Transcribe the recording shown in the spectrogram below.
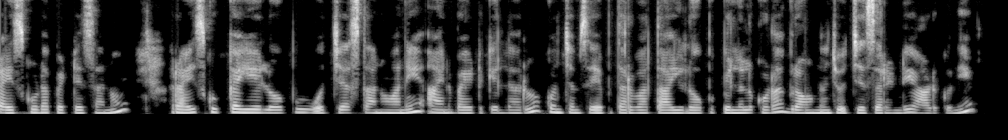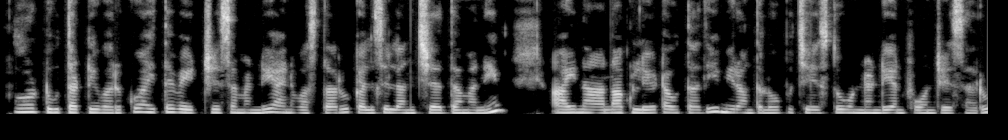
రైస్ కూడా పెట్టేశాను. రైస్ కుక్ అయ్యే లోపు వచ్చేస్తాను అని ఆయన బయటకు వెళ్ళారు కొంచెం సేపు తర్వాత ఈ లోపు పిల్లలు కూడా గ్రౌండ్ నుంచి వచ్చేసారండి ఆడుకుని. టూ థర్టీ వరకు అయితే వెయిట్ చేసామండి ఆయన వస్తారు కలిసి లంచ్ చేద్దామని. ఆయన నాకు లేట్ అవుతుంది మీరు అంతలోపు చేస్తూ ఉండండి అని ఫోన్ చేశారు.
